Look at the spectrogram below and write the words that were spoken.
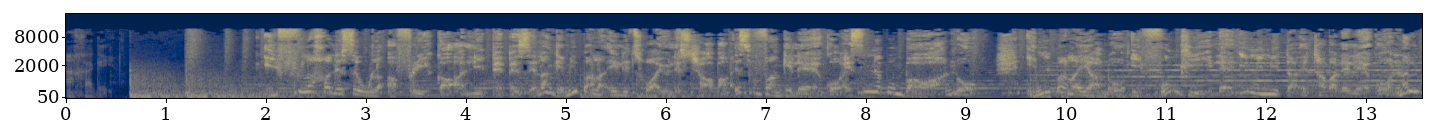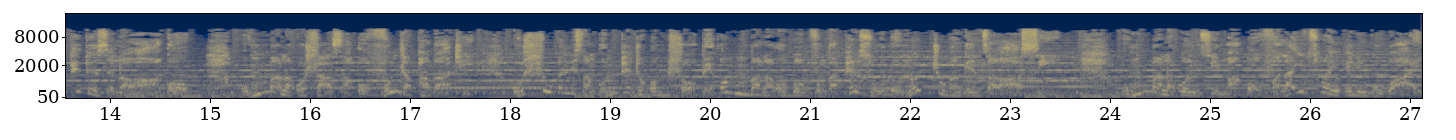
ahake iflaha lesewula afrika liphephezela ngemibala elithwayo lesitshaba esivangileko esinebumbano. Imibala yalo ifundlile imimida ethabaleleko naliphephezelako umbala ohlaza ovundla phakathi uhlukanisa ngomphetho omhlophe ombala obomvu ngaphezulu nojuba ngenzasi. Umbala onzima ovala ithwayo elinguwayi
